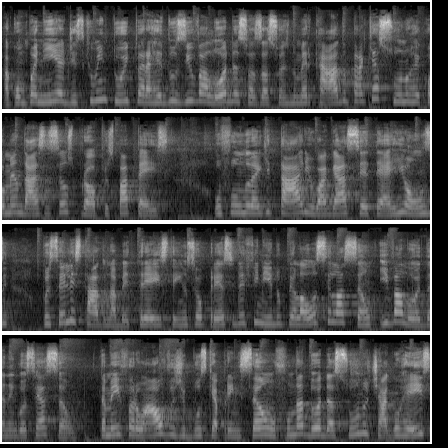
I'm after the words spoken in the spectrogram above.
A companhia diz que o intuito era reduzir o valor das suas ações no mercado para que a Suno recomendasse seus próprios papéis. O fundo da Hectare, o HCTR11, por ser listado na B3, tem o seu preço definido pela oscilação e valor da negociação. Também foram alvos de busca e apreensão o fundador da Suno, Thiago Reis,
